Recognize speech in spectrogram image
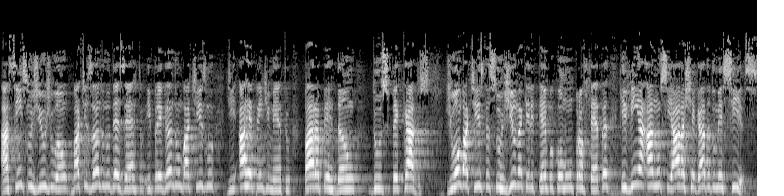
Assim surgiu João, batizando no deserto e pregando um batismo de arrependimento para perdão dos pecados. João Batista surgiu naquele tempo como um profeta que vinha anunciar a chegada do Messias.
